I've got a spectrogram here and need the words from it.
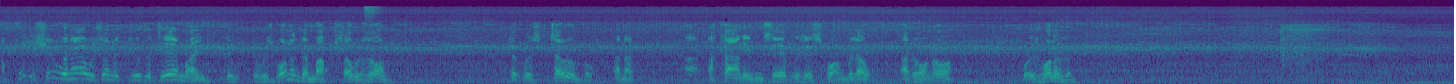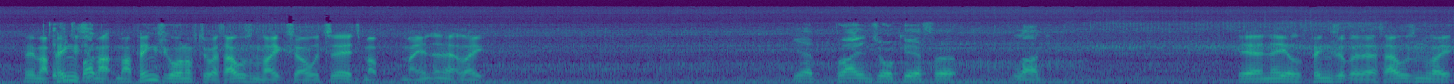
I'm pretty sure when I was on it the other day, mine there, there was one of the maps I was on that was terrible, and I, I, I can't even say it was this one without I don't know, but it was one of them. Hey, my ping's my, my ping's going up to a thousand like so I would say it's my my internet like. Yeah, Brian's okay for lag. Yeah, Neil, ping's up at a thousand like.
